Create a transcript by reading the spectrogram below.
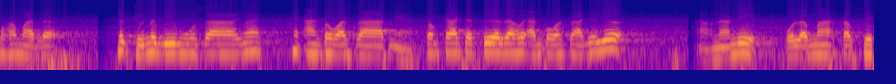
มุฮัมมัดแล้ว นึกถึงนบีมูซาใช่ไหม ให้อ่านประวัติศาสตร์เนี่ย ต้องการจะเตือนเราให้อ่านประวัติศาสตร์เยอะๆอ่านั้นนี่อุลามะตัฟซีร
